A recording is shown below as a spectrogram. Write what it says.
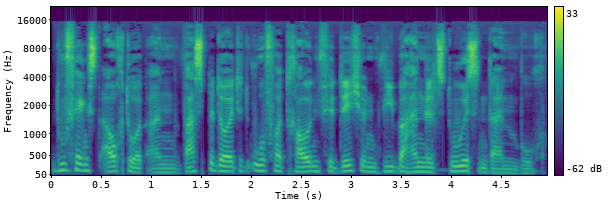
du fängst auch dort an. Was bedeutet Urvertrauen für dich und wie behandelst du es in deinem Buch?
